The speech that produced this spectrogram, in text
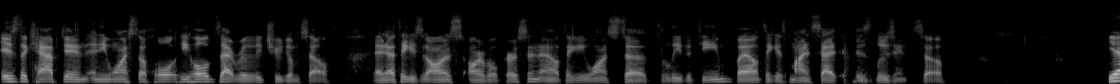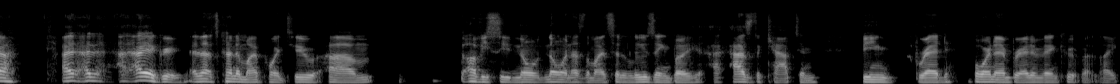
is the captain, and he wants to hold. He holds that really true to himself, and I think he's an honest, honorable person. I don't think he wants to to leave the team, but I don't think his mindset is losing. So yeah, I, I, I agree, and that's kind of my point too. Um, obviously, no no one has the mindset of losing, but as the captain, being bred, born and bred in Vancouver, like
